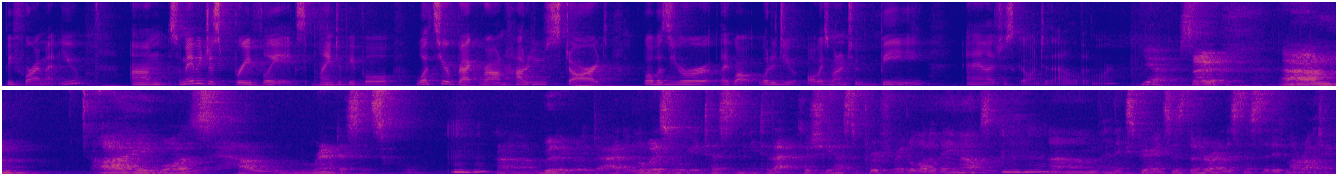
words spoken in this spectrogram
before i met you um, so maybe just briefly explain to people what's your background how did you start what was your like what, what did you always wanted to be and let's just go into that a little bit more yeah. So um, I was horrendous at school. mm-hmm. Uh, really, really bad. Louise will be a testimony to that because she has to proofread a lot of emails Mm-hmm. um, and experiences the horrendousness that is my writing.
